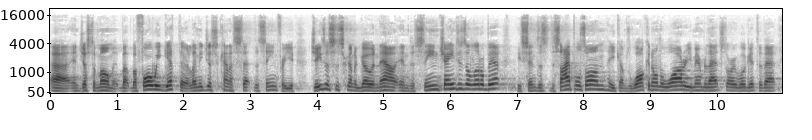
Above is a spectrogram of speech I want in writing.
uh, in just a moment. But before we get there, let me just kind of set the scene for you. Jesus is going to go and now, and the scene changes a little bit. He sends his disciples on. He comes walking on the water. You remember that story? We'll get to that.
